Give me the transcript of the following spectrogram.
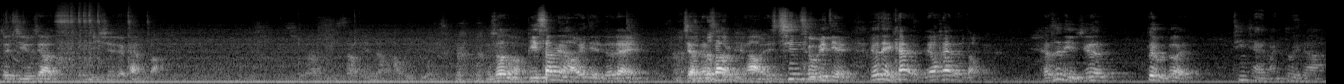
对基督教伦理学的看法。希望比上面的好一点。你说什么？比上面好一点，对不对？讲的稍微比较好，清楚一点，有点看比较看得懂。可是你觉得对不对？听起来蛮对的啊！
